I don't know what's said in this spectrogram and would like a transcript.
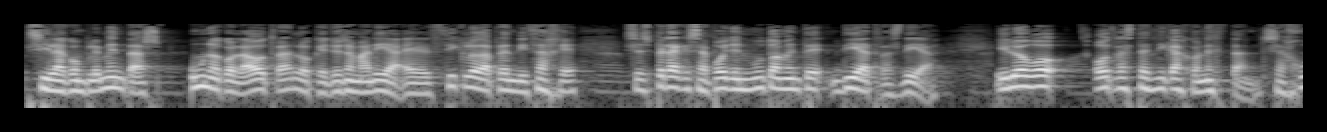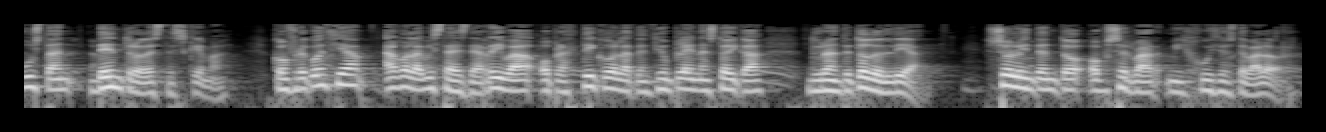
si la complementas una con la otra, lo que yo llamaría el ciclo de aprendizaje, se espera que se apoyen mutuamente día tras día. Y luego otras técnicas conectan, se ajustan dentro de este esquema. Con frecuencia hago la vista desde arriba o practico la atención plena estoica durante todo el día. Solo intento observar mis juicios de valor.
